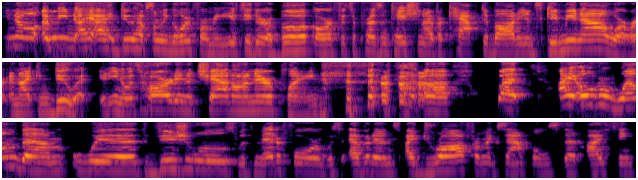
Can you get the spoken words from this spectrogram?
You know, I mean, I, I, do have something going for me. It's either a book or if it's a presentation, I have a captive audience. Give me an hour and I can do it. You know, it's hard in a chat on an airplane. uh, but I overwhelm them with visuals, with metaphor, with evidence. I draw from examples that I think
